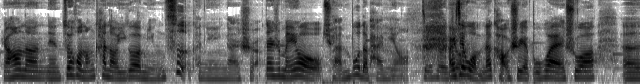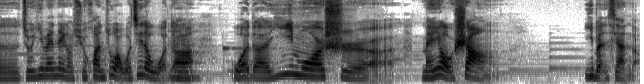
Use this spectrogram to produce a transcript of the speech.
然后呢，你最后能看到一个名次，肯定应该是，但是没有全部的排名。而且我们的考试也不会说，呃，就因为那个去换座。我记得我的、我的一模是没有上一本线的，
